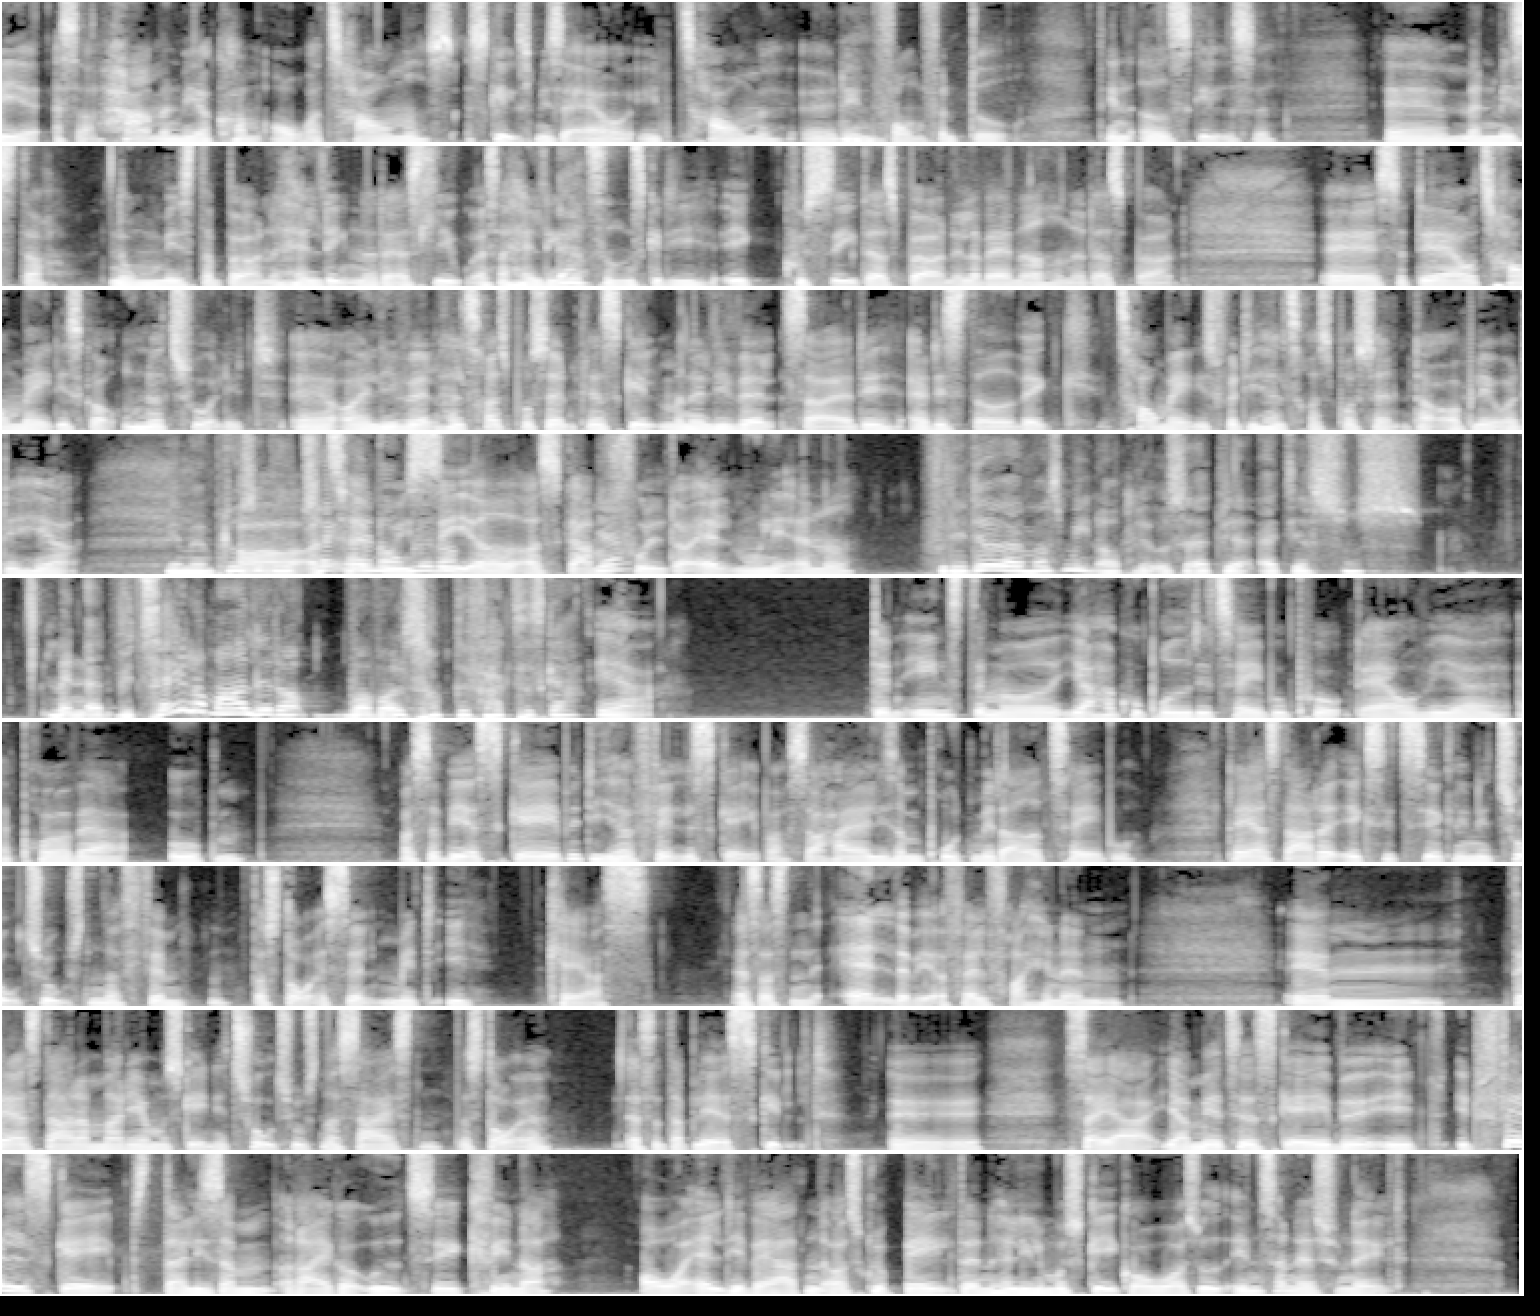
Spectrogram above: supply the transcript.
ved, altså, har man ved at komme over traumet. Skilsmisse er jo et traume. Øh, det er en form for død. Det er en adskillelse. Øh, man mister nogle mister børn af halvdelen af deres liv. Altså halvdelen ja. Af tiden skal de ikke kunne se deres børn, eller være i nærheden af deres børn. Øh, så det er jo traumatisk og unaturligt. Øh, og alligevel, 50 procent bliver skilt, men alligevel så er det, er det stadigvæk traumatisk for de 50 procent, der oplever det her. Jamen plus, at vi og, og tabuiseret og skamfuldt ja. og alt muligt andet. Fordi det er også min oplevelse, at jeg, at jeg synes, Men at vi taler meget lidt om, hvor voldsomt det faktisk er. Ja. Den eneste måde, jeg har kunne bryde det tabu på, det er jo ved at, at prøve at være åben. Og så ved at skabe de her fællesskaber, så har jeg ligesom brudt mit eget tabu. Da jeg starter Exit-cirklen i 2015, der står jeg selv midt i kaos. Altså sådan alt er ved at falde fra hinanden. Øhm, da jeg starter Maria Moskeen i 2016, der står jeg, altså der bliver jeg skilt. Øh, så jeg, jeg er med til at skabe et, et fællesskab, der ligesom rækker ud til kvinder overalt i verden, også globalt. Den her lille måske går også ud internationalt.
